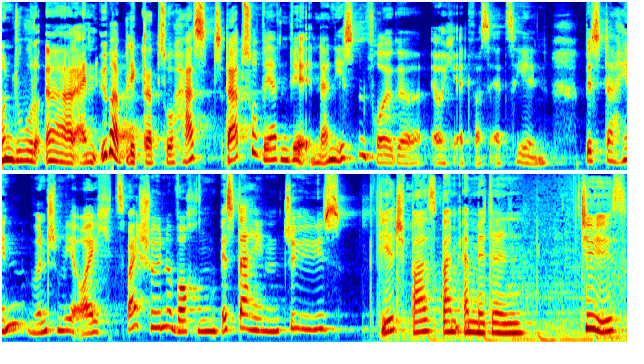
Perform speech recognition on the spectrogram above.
und du äh, einen Überblick dazu hast, dazu werden wir in der nächsten Folge euch etwas erzählen. Bis dahin wünschen wir euch zwei schöne Wochen. Bis dahin, tschüss. Viel Spaß beim Ermitteln. Tschüss.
